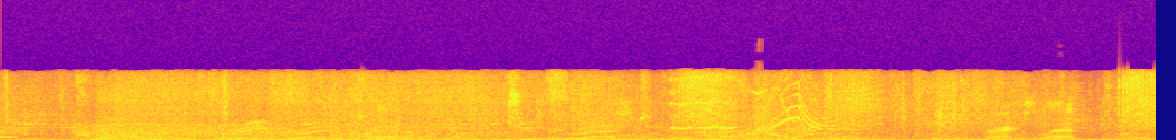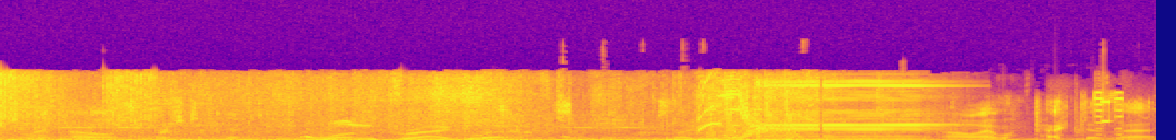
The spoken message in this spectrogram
Three frags left. Two frags left. Frags left. Oh, first to 50. One frag left. Like- Oh, I went back to that.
